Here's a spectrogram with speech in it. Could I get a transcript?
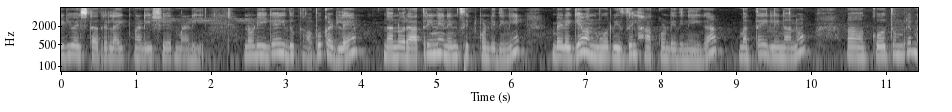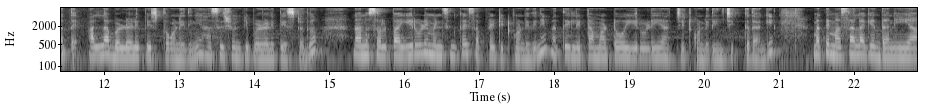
ವಿಡಿಯೋ ಇಷ್ಟ ಆದರೆ ಲೈಕ್ ಮಾಡಿ, ಶೇರ್ ಮಾಡಿ. ನೋಡಿ, ಈಗ ಇದು ಕಾಬು ಕಡಲೆ. ನಾನು ರಾತ್ರಿಯೇ ನೆನೆಸಿಟ್ಕೊಂಡಿದ್ದೀನಿ. ಬೆಳಗ್ಗೆ ಒಂದು ಮೂರು ವಿಸಿಲ್ ಹಾಕ್ಕೊಂಡಿದ್ದೀನಿ ಈಗ. ಮತ್ತು ಇಲ್ಲಿ ನಾನು ಕೋತುಂಬರಿ ಮತ್ತು ಅಲ್ಲ ಬೆಳ್ಳುಳ್ಳಿ ಪೇಸ್ಟ್ ತೊಗೊಂಡಿದ್ದೀನಿ. ಹಸಿ ಶುಂಠಿ ಬೆಳ್ಳುಳ್ಳಿ ಪೇಸ್ಟ್ ಅದು. ನಾನು ಸ್ವಲ್ಪ ಈರುಳ್ಳಿ, ಮೆಣಸಿನ್ಕಾಯಿ ಸಪ್ರೇಟ್ ಇಟ್ಕೊಂಡಿದ್ದೀನಿ. ಮತ್ತು ಇಲ್ಲಿ ಟೊಮಟೊ, ಈರುಳ್ಳಿ ಹಚ್ಚಿಟ್ಕೊಂಡಿದ್ದೀನಿ ಚಿಕ್ಕದಾಗಿ. ಮತ್ತು ಮಸಾಲೆಗೆ ಧನಿಯಾ,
